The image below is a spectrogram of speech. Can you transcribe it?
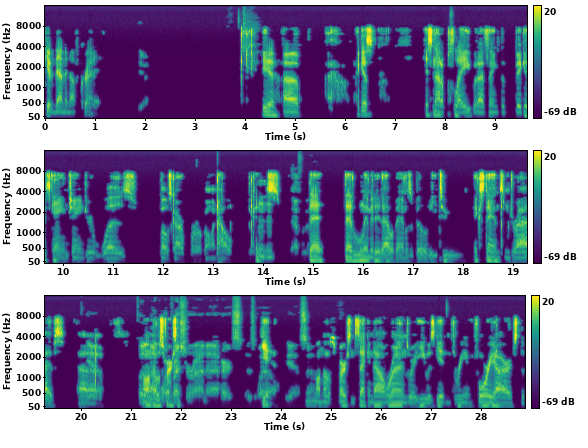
give them enough credit. Yeah. Yeah. Uh, I guess it's not a play, but I think the biggest game changer was Bo Scarborough going out because mm-hmm. that that limited Alabama's ability to extend some drives. Uh, yeah. on those first pressure on uh, Hurts as well. Yeah, yeah. So. Mm-hmm. On those first and second down runs where he was getting three and four yards, the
